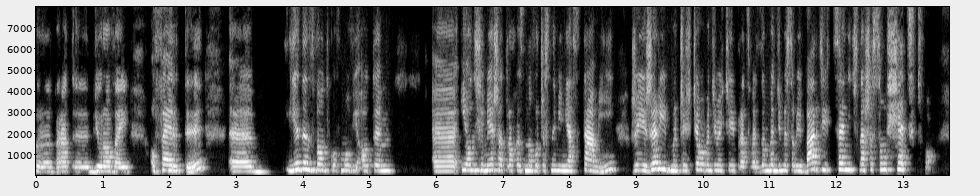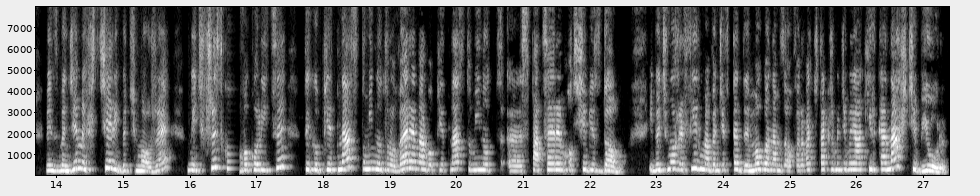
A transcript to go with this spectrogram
e, biurowej oferty. E, jeden z wątków mówi o tym, E, i on się miesza trochę z nowoczesnymi miastami, że jeżeli my częściowo będziemy chcieli pracować, to będziemy sobie bardziej cenić nasze sąsiedztwo, więc będziemy chcieli być może mieć wszystko w okolicy, tylko 15 minut rowerem albo 15 minut e, spacerem od siebie z domu. I być może firma będzie wtedy mogła nam zaoferować tak, że będzie miała kilkanaście biur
